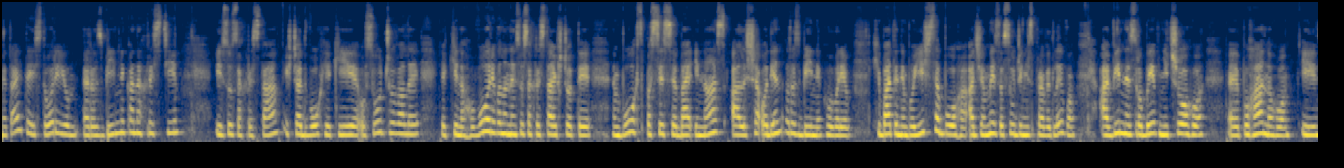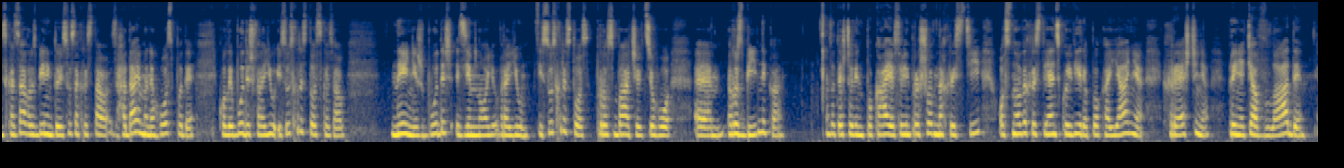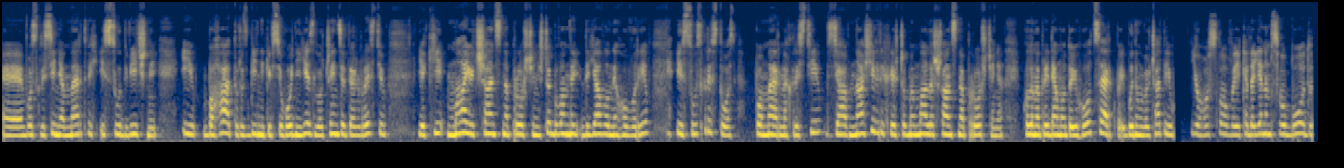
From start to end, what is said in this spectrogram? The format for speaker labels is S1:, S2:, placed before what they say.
S1: Пам'ятаєте історію розбійника на хресті Ісуса Христа і ще двох, які осуджували, які наговорювали на Ісуса Христа, якщо ти Бог, спаси себе і нас. А лише один розбійник говорив: Хіба ти не боїшся Бога? Адже ми засуджені справедливо, а він не зробив нічого е, поганого. І він сказав розбійник до Ісуса Христа: Згадай мене, Господи, коли будеш в раю. Ісус Христос сказав. Нині ж будеш зі мною в раю. Ісус Христос прозбачив цього е, розбійника за те, що він покаявся, він пройшов на хресті основи християнської віри, покаяння, хрещення, прийняття влади, е, воскресіння мертвих і суд вічний. І багато розбійників сьогодні є злочинців, терористів, які мають шанс на прощення. Що би вам диявол не говорив, Ісус Христос помер на хресті, взяв наші гріхи, щоб ми мали шанс на прощення, коли ми прийдемо до Його церкви і будемо вивчати Його, Його слово, яке дає нам свободу.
